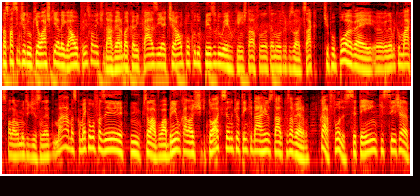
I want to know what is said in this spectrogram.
Mas faz sentido, o que eu acho que é legal, principalmente da verba kamikaze, é tirar um pouco do peso do erro que a gente tava falando até no outro episódio, saca? Tipo, porra, velho, eu, lembro que o Max falava muito disso, né? Ah, mas como é que eu vou fazer, um, sei lá, vou abrir um canal de TikTok sendo que eu tenho que dar resultado com essa verba? Cara, foda-se, você tem que seja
